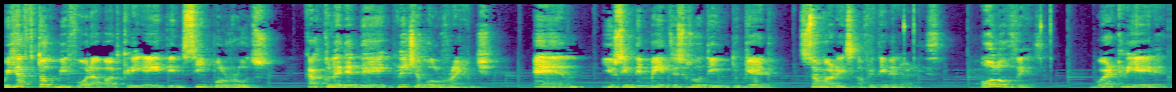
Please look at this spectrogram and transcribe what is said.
We have talked before about creating simple routes, calculated the reachable range, and using the matrix routing to get summaries of itineraries. All of these were created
